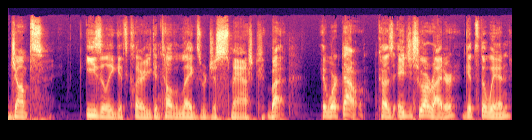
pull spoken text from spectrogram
jumps easily, gets clear. You can tell the legs were just smashed, but it worked out because AG2R rider gets the win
